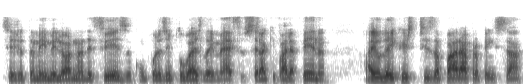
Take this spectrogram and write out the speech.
seja também melhor na defesa, como por exemplo o Wesley Matthews, será que vale a pena? Aí o Lakers precisa parar para pensar.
